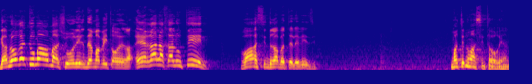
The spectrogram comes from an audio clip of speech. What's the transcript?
גם לא רדומה או משהו, הוא נרדמה והתעוררה. ערה לחלוטין. רואה סדרה בטלוויזיה. אמרתי לו, מה עשית, אוריאן?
